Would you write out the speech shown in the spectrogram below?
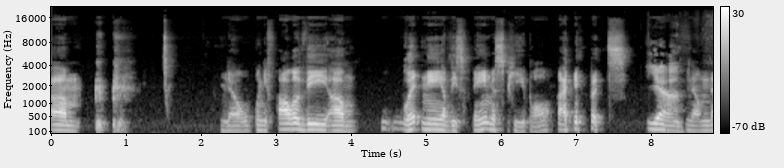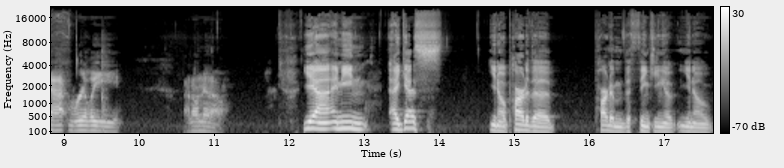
um, you know, when you follow the um, litany of these famous people, I mean, it's Yeah. you know not really. I don't know. Yeah, I mean, I guess you know part of the part of the thinking of you know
